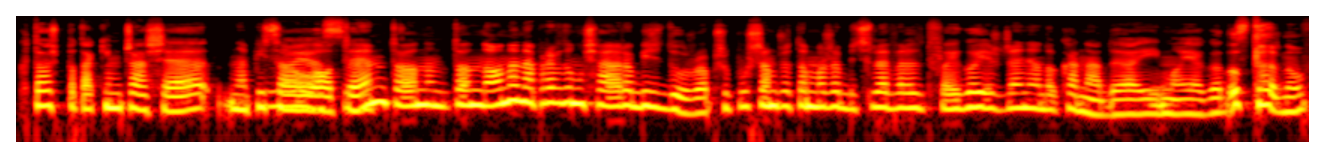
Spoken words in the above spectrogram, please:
ktoś po takim czasie napisał No o tym, to, to no ona naprawdę musiała robić dużo. Przypuszczam, że to może być level twojego jeżdżenia do Kanady a i mojego do Stanów,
